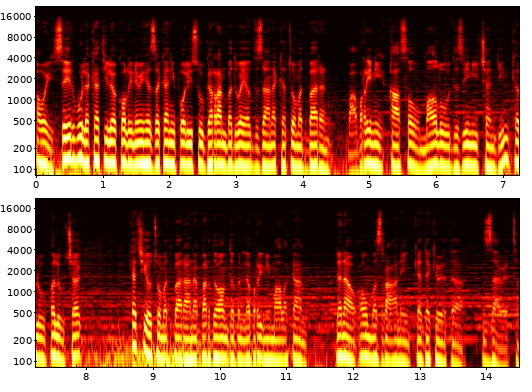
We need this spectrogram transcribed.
ئەوەی سەیر بوو لە کاتی لێکۆڵینەوەی هێزەکانی پۆلیس و گەڕان بە دوای ئەو دزانە کە تۆمەتبارن با بڕینی قاسە و ماڵ و دزینی چەندین کەل و پەل و چەک کەچی ئەو تۆمەتبارانە بەردەوام دەبن لە بڕینی ماڵەکان لەناو ئەو مەزرعانەی کە دەکەوێتە زاوێتە.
